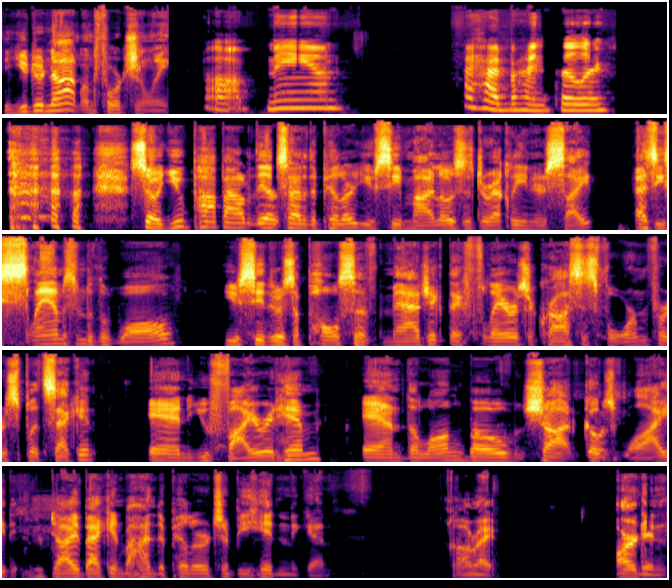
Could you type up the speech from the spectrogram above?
You do not, unfortunately. Oh man. I hide behind the pillar. so you pop out of the other side of the pillar. You see Milos is directly in your sight. As he slams into the wall, you see there's a pulse of magic that flares across his form for a split second, and you fire at him, and the longbow shot goes wide. You dive back in behind the pillar to be hidden again. All right. Arden,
